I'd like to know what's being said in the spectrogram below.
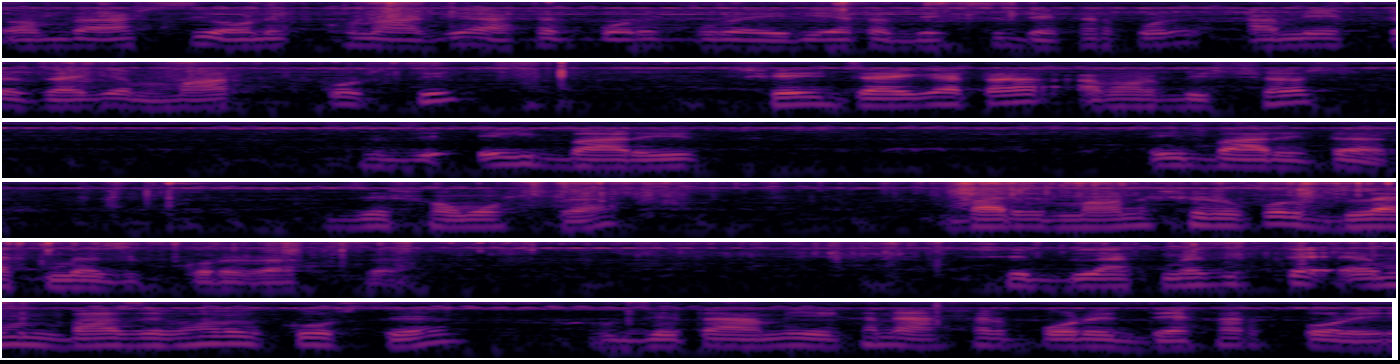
তো আমরা আসছি অনেকক্ষণ আগে। আসার পরে পুরো এরিয়াটা দেখছি। দেখার পরে আমি একটা জায়গায় মার্ক করছি। সেই জায়গাটা আমার বিশ্বাস যে এই বাড়ির, এই বাড়িটার যে সমস্যা, বাড়ির মানুষের উপর ব্ল্যাক ম্যাজিক করে রাখছে। সেই ব্ল্যাক ম্যাজিকটা এমন বাজেভাবে করছে, যেটা আমি এখানে আসার পরে, দেখার পরে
